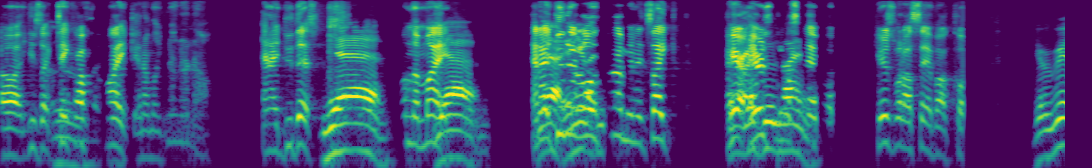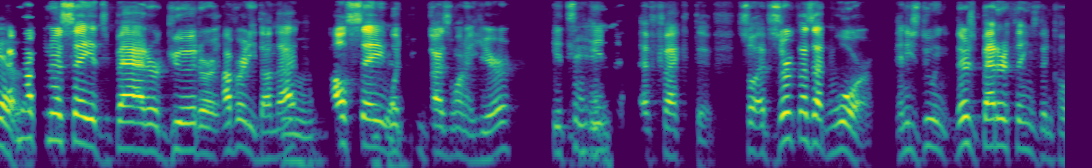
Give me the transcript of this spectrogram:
Uh, he's like, take Mm. off the mic, and I'm like, no, no, no. And I do this Yeah, on the mic, yeah. and I do that all the time. And it's like, here, here's what I'll say about here's what I'll say about Cole. You're real. I'm not gonna say it's bad or good or I've already done that. Mm. I'll say what you guys want to hear. It's ineffective. So if Zherka's at war and he's doing, there's better things than Cole.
